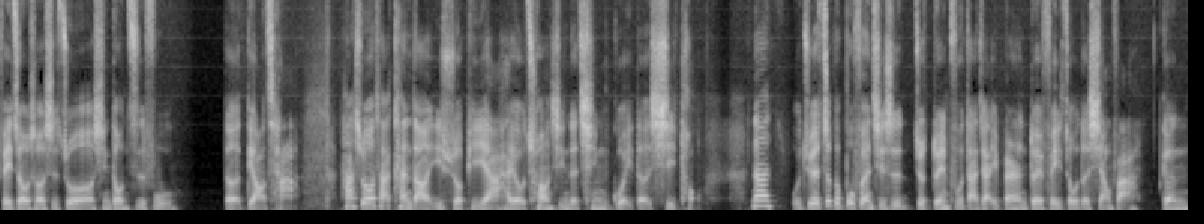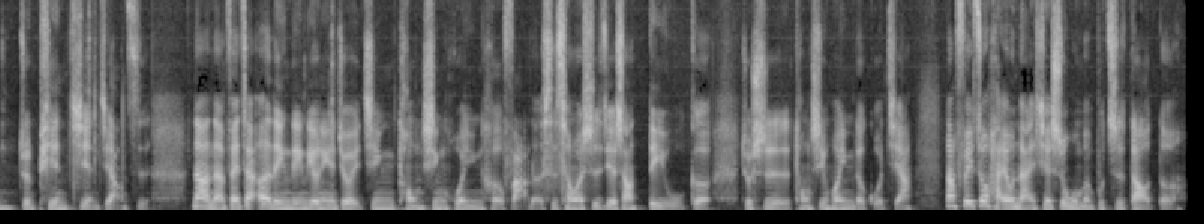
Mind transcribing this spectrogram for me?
非洲的时候是做行动支付的调查。他说他看到衣索比亚还有创新的轻轨的系统。那我觉得这个部分其实就颠覆大家一般人对非洲的想法跟就偏见这样子。那南非在二零零六年就已经同性婚姻合法了，是成为世界上第五个就是同性婚姻的国家。那非洲还有哪一些是我们不知道的？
